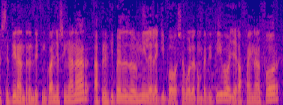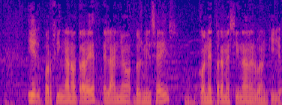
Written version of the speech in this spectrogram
se tiran 35 años sin ganar. A principios del 2000 el equipo se vuelve competitivo, llega a Final Four y por fin gana otra vez el año 2006 con Héctor Messina en el banquillo.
